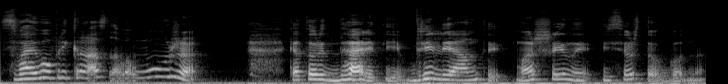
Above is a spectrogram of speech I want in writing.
своего прекрасного мужа – который дарит ей бриллианты, машины и все что угодно.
